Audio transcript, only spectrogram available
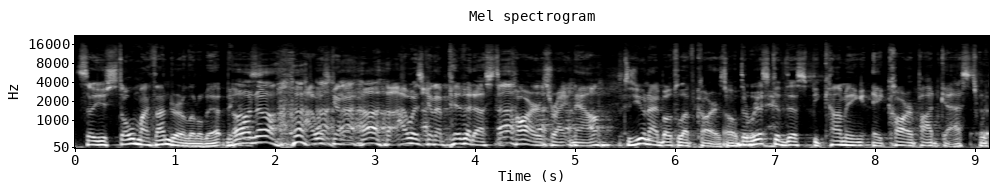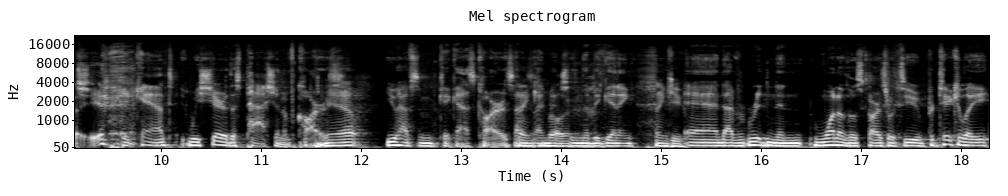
So you stole my thunder a little bit. Oh, because Oh, no. I was gonna I was gonna pivot us to cars right now because you and I both love cars. Oh, but the Oh, boy. risk of this becoming a car podcast, which it can't, we share this passion of cars. Yeah. You have some kick-ass cars, Thank as you, I mentioned in the beginning. Thank you. And I've ridden in one of those cars with you, particularly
